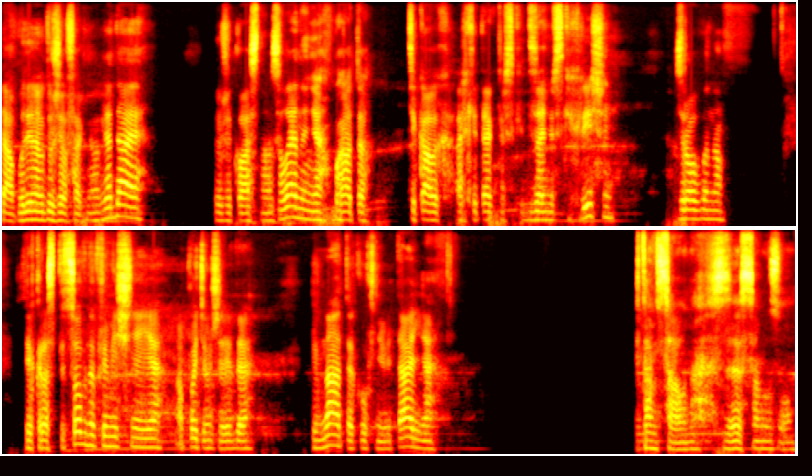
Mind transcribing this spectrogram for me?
Так, будинок дуже ефектно виглядає, дуже класне озеленення, багато цікавих архітекторських дизайнерських рішень. зроблено. Якраз підсобне приміщення є, а потім вже йде кімната, кухня, вітальня. І там сауна з санузлом.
